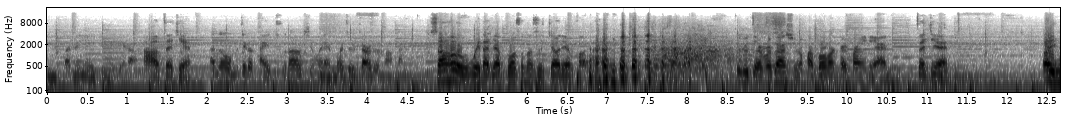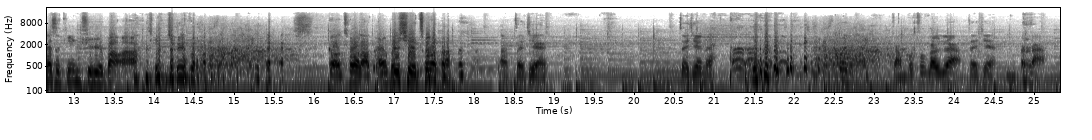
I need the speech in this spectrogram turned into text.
嗯，反正也已经没得了。好，再见。反正我们这个台除了新闻联播就是焦点访谈。稍后为大家播送的是焦点访谈，这个节目在循环播放可以放一年。再见。哦，应该是天气预报啊，天气预报，搞错了，台本写错了啊，再见，再见呢，为什么讲不出再见？再见。嗯，拜拜。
